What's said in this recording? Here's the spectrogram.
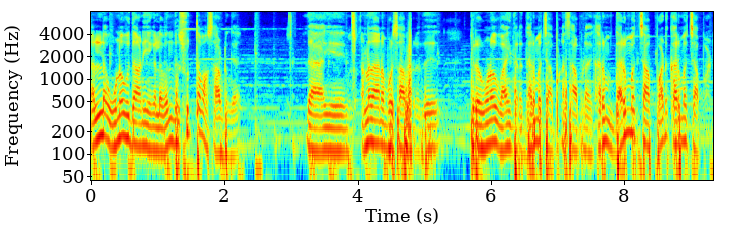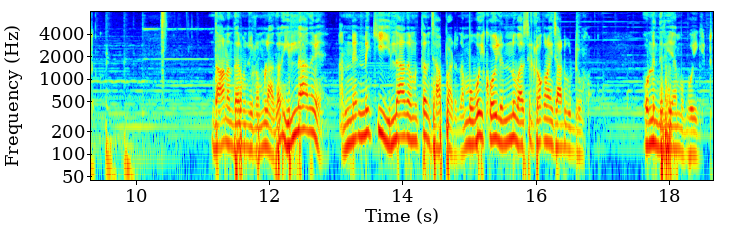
நல்ல உணவு தானியங்களை வந்து சுத்தமாக சாப்பிடுங்க. இந்த அன்னதானம் போய் சாப்பிட்றது பிற உணவு வாங்கி தர தர்ம சாப்பாடை சாப்பிடாது. கர்ம தர்ம சாப்பாடு கர்ம சாப்பாடு தானம் தர்மம் சொல்கிறோம்ல அதெல்லாம் இல்லாதவன் அன்னன்னைக்கு இல்லாதவனுக்கு தான் சாப்பாடு. நம்ம போய் கோயில் இன்னும் வரிசையில் டோக்கன் வாங்கி சாப்பிட்டுக்கிட்டு இருக்கோம் ஒன்றும் தெரியாமல் போய்கிட்டு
